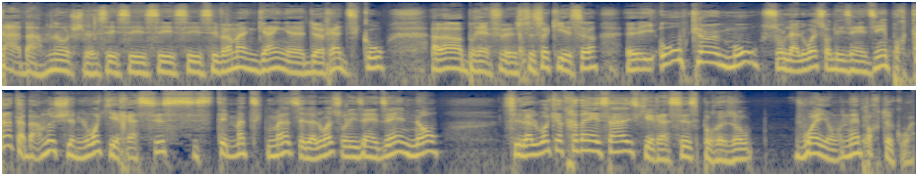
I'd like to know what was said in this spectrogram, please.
Tabarnouche, là. C'est, c'est, c'est, c'est, vraiment une gang euh, de radicaux. Alors, bref, euh, c'est ça qui est ça. Euh, aucun mot sur la loi sur les Indiens. Pourtant, tabarnouche, il y a une loi qui est raciste systématiquement. C'est la loi sur les Indiens? Non. C'est la loi 96 qui est raciste pour eux autres. Voyons, n'importe quoi.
